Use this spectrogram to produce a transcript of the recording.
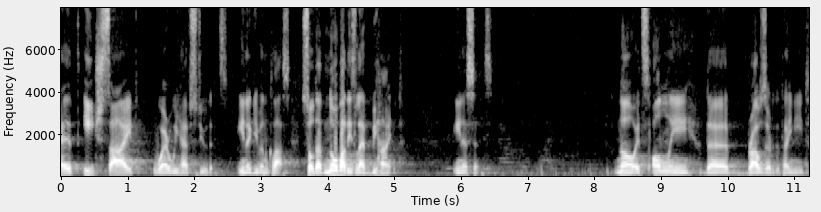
at each side where we have students in a given class so that nobody's left behind, in a sense. No, it's only the browser that I need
